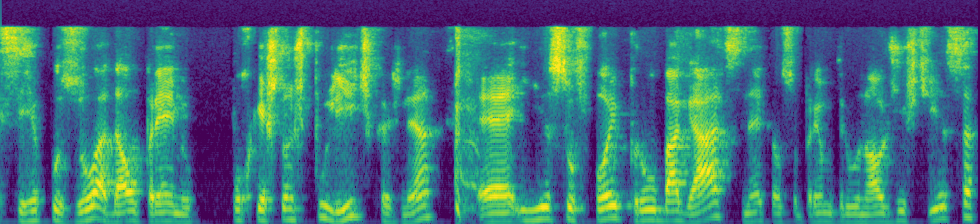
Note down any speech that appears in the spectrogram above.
se recusou a dar o prêmio por questões políticas, né? É, e isso foi para o Bagatz, né, que é o Supremo Tribunal de Justiça,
